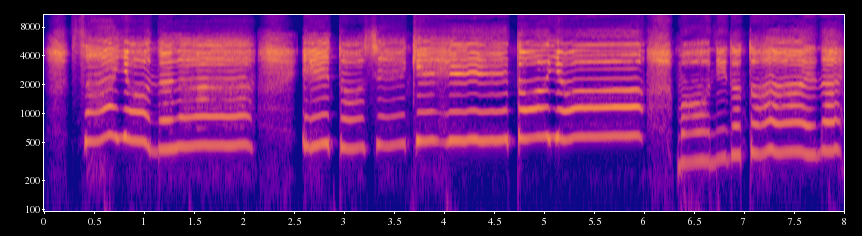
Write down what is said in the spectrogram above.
さよなら。愛しき人よ。もう二度と会えない。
